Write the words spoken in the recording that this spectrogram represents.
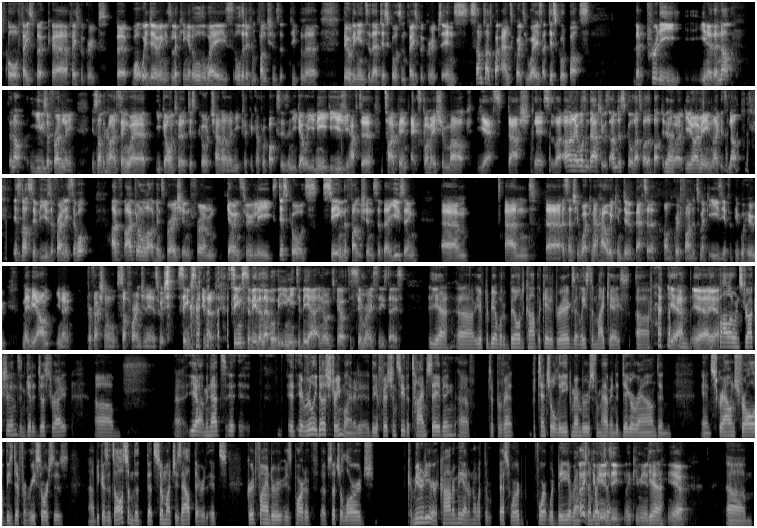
or Facebook uh, Facebook groups. But what we're doing is looking at all the ways, all the different functions that people are building into their Discords and Facebook groups in sometimes quite antiquated ways. Like Discord bots, they're pretty, you know, they're not they're not user friendly. It's not the kind of thing where you go onto a Discord channel and you click a couple of boxes and you get what you need. You usually have to type in exclamation mark, yes, dash this. It's like, oh no, it wasn't dash, it was underscore. That's why the bot didn't yeah. work. You know what I mean? Like it's not it's not super user friendly. So what I've I've drawn a lot of inspiration from going through leagues, discords, seeing the functions that they're using, um, and uh, essentially working out how we can do it better on Grid Finder to make it easier for people who maybe aren't, you know, professional software engineers, which seems to be the seems to be the level that you need to be at in order to be able to sim race these days. Yeah, uh, you have to be able to build complicated rigs, at least in my case. Uh, yeah, yeah, yeah. Follow instructions and get it just right. Um, uh, yeah, I mean that's it, it. It really does streamline it. The efficiency, the time saving uh, to prevent potential league members from having to dig around and and scrounge for all of these different resources. Uh, because it's awesome that that so much is out there. It's Grid Finder is part of of such a large community or economy. I don't know what the best word for it would be around think community. Think community. Yeah, yeah. Um,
